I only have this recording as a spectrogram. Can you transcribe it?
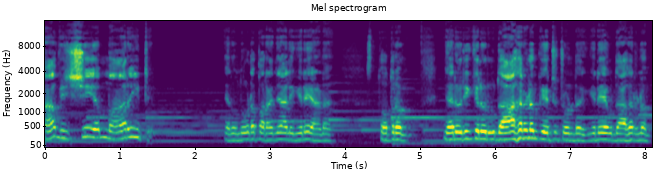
ആ വിഷയം മാറിയിട്ട് ഞാൻ ഒന്നുകൂടെ പറഞ്ഞാൽ ഇങ്ങനെയാണ് സ്തോത്രം. ഞാൻ ഒരിക്കലും ഒരു ഉദാഹരണം കേട്ടിട്ടുണ്ട്. ഇങ്ങനെ ഉദാഹരണം.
